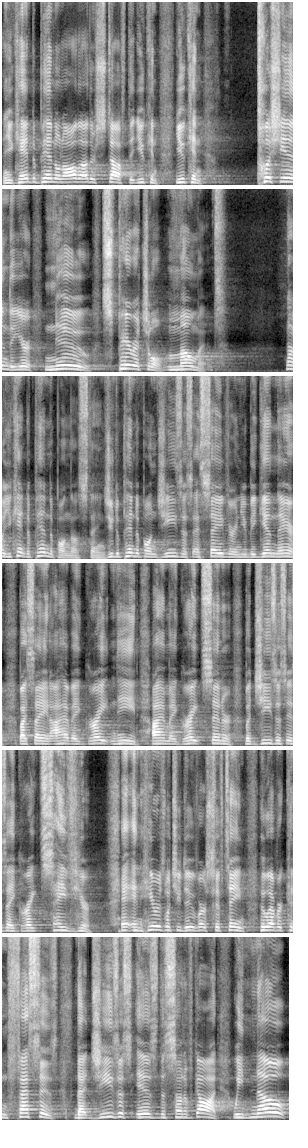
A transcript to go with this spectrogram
And you can't depend on all the other stuff that you can, you can push into your new spiritual moment. No, you can't depend upon those things. You depend upon Jesus as Savior, and you begin there by saying, I have a great need. I am a great sinner, but Jesus is a great Savior. And, here's what you do, verse 15 whoever confesses that Jesus is the Son of God. We know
